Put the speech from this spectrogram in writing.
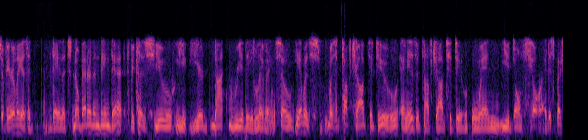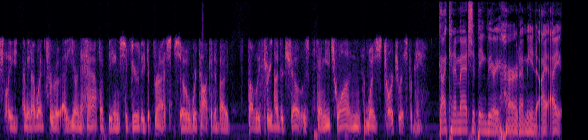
severely is a day that's no better than being dead because you, you you're not really living. So yeah, it was was a tough job to do, and is a tough job to do when you don't feel right. Especially, I mean, I went through a year and a half of being severely depressed. So we're talking about probably 300 shows, and each one was torturous for me. I can imagine it being very hard. I mean, I, I,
